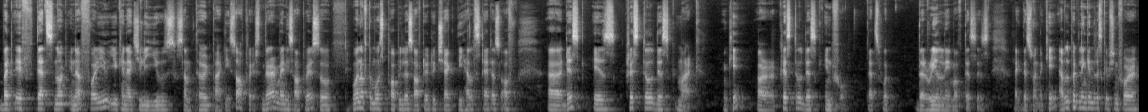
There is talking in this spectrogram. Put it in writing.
But if that's not enough for you, you can actually use some third party softwares. There are many softwares. So one of the most popular software to check the health status of uh, disk is Crystal Disk Mark. Okay or crystal disk info. That's what the real name of this is like this one okay? I will put link in the description for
